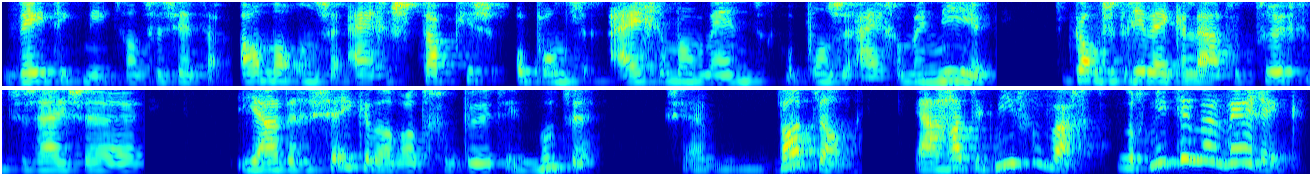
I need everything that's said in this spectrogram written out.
weet ik niet. Want we zetten allemaal onze eigen stapjes op ons eigen moment, op onze eigen manier. Toen kwam ze drie weken later terug en toen zei ze, ja, er is zeker wel wat gebeurd in moeten. Ik zei, wat dan? Ja, had ik niet verwacht. Nog niet in mijn werk.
